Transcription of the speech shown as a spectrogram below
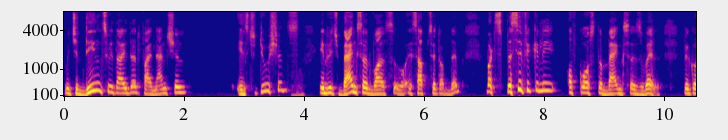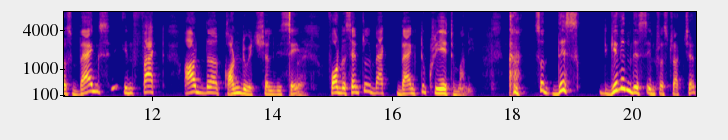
which deals with either financial institutions mm-hmm. in which banks are a subset of them, but specifically, of course, the banks as well, because banks, in fact, are the conduit, shall we say, right. for the central bank to create money. so this given this infrastructure,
